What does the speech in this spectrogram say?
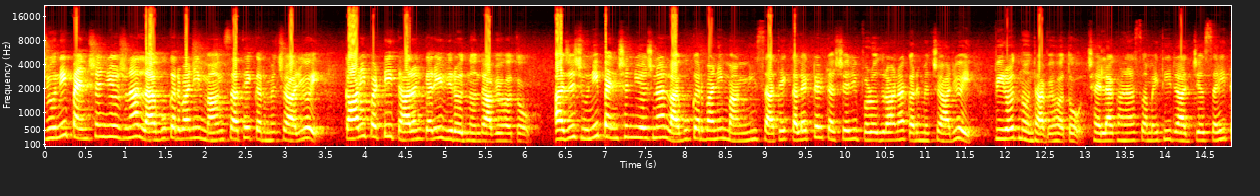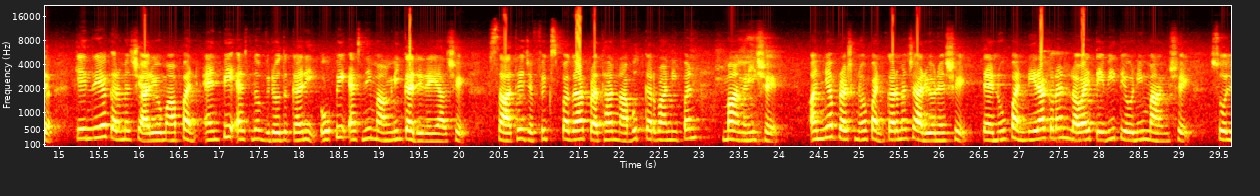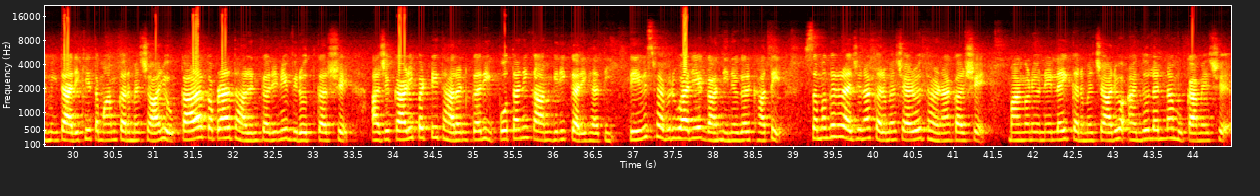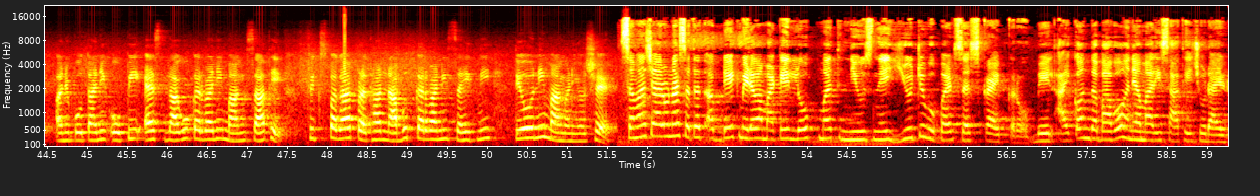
જૂની પેન્શન યોજના લાગુ કરવાની માંગ સાથે કર્મચારીઓએ કાળી પટ્ટી ધારણ કરી વિરોધ નોંધાવ્યો હતો. આજે જૂની પેન્શન યોજના લાગુ કરવાની માંગણી સાથે કલેક્ટર કચેરી વડોદરાના કર્મચારીઓએ વિરોધ નોંધાવ્યો હતો. છેલ્લા ઘણા સમયથી રાજ્ય સહિત કેન્દ્રીય કર્મચારીઓમાં પણ એનપીએસનો વિરોધ કરી ઓપીએસની માંગણી કરી રહ્યા છે. સાથે જ ફિક્સ પગાર પ્રથા નાબૂદ કરવાની પણ માંગણી છે. અન્ય પ્રશ્નો પણ કર્મચારીઓને છે. તેનું પણ નિરાકરણ લવાય તેવી તેઓની માંગ છે. સોળમી તારીખે તમામ કર્મચારીઓ કાળા કપડાં ધારણ કરીને વિરોધ કરશે. આજે કાળી પટ્ટી ધારણ કરી પોતાની કામગીરી કરી હતી. ત્રેવીસ ફેબ્રુઆરીએ ગાંધીનગર ખાતે સમગ્ર રાજ્યના કર્મચારીઓ ધરણા કરશે. માંગણીઓને લઈ કર્મચારીઓ આંદોલનના મુકામે છે અને પોતાની ઓપીએસ લાગુ કરવાની માંગ સાથે ફિક્સ પગાર પ્રથા નાબૂદ કરવાની સહિતની તેઓની માંગણીઓ છે. સમાચારોના સતત અપડેટ મેળવવા માટે લોકમત ન્યૂઝને યુટ્યુબ ઉપર સબસ્ક્રાઇબ કરો. બેલ આઇકોન દબાવો અને અમારી સાથે જોડાયેલ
